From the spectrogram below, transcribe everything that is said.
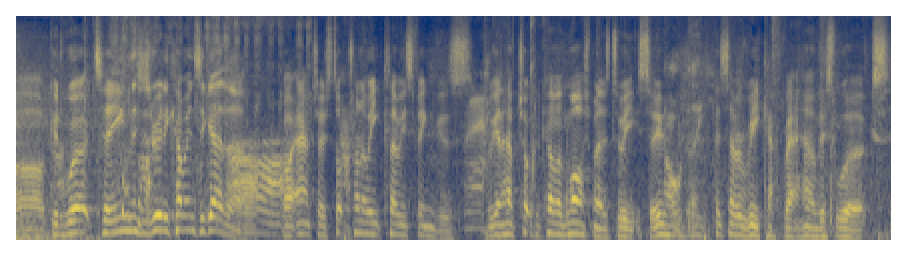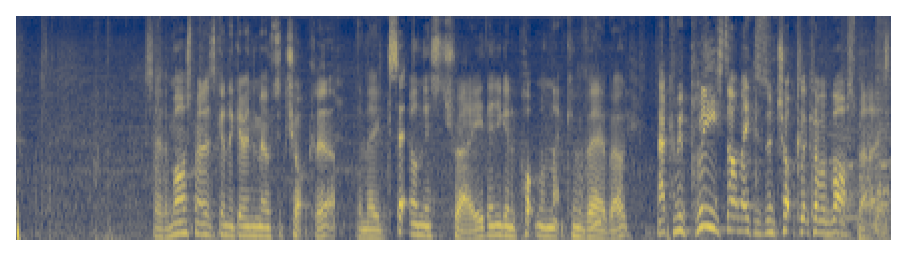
Oh, good work, team. This is really coming together. Ah. Right, Oucho, stop trying to eat Chloe's fingers. We're going to have chocolate-covered marshmallows to eat soon. Let's have a recap about how this works. So the marshmallow's going to go in the melted chocolate, then they set on this tray, then you're going to pop them on that conveyor belt. Now, can we please start making some chocolate-covered marshmallows?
